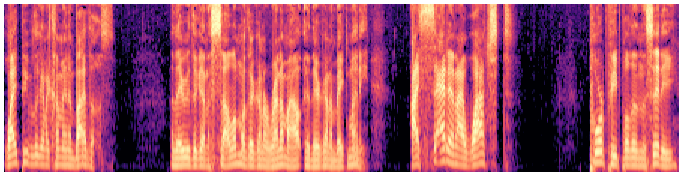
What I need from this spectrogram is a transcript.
white people are going to come in and buy those. And they're either going to sell them or they're going to rent them out and they're going to make money. I sat and I watched poor people in the city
